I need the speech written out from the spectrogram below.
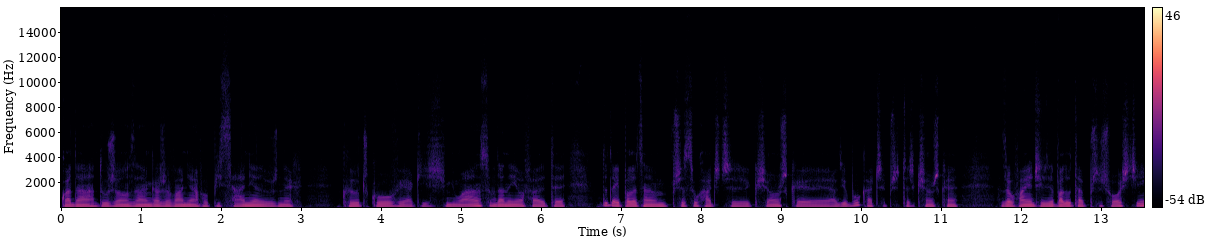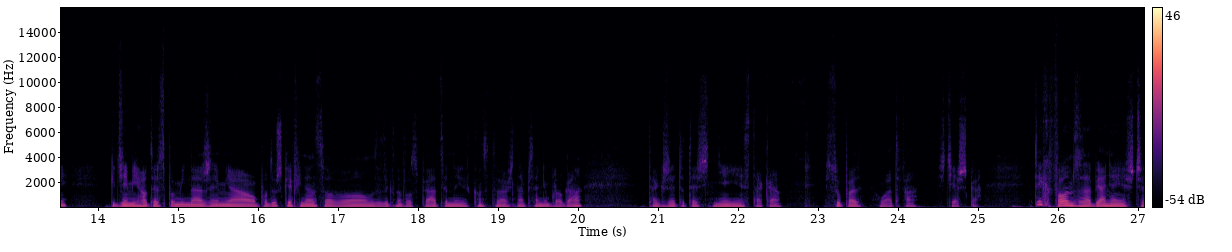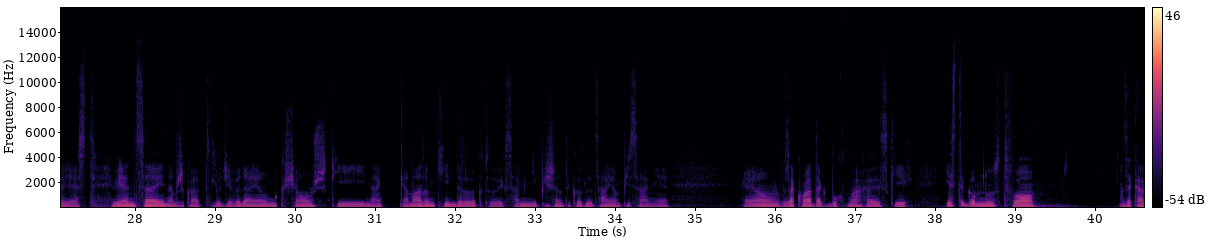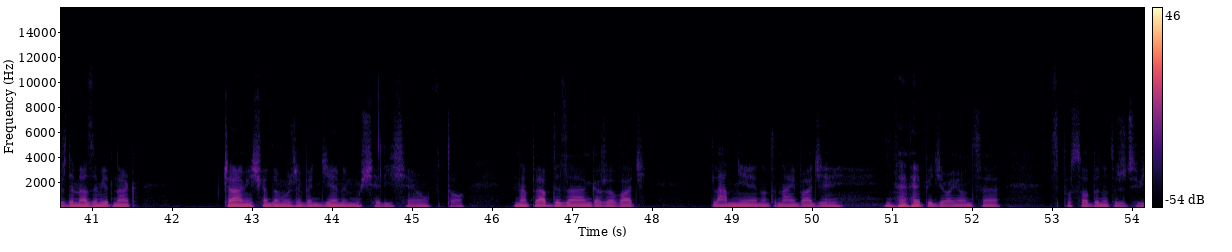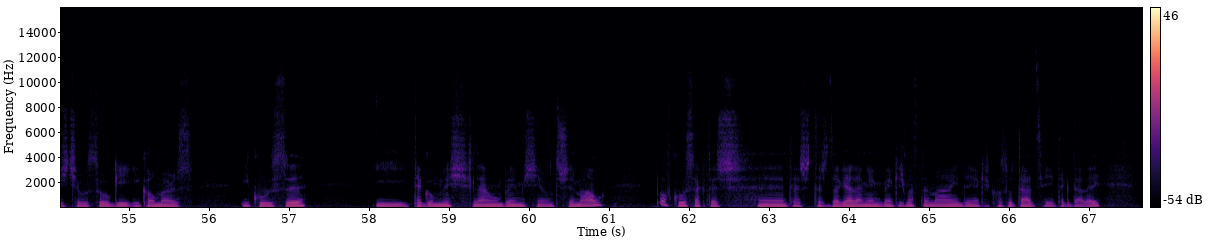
wkłada dużo zaangażowania w opisanie różnych kruczków, jakichś niuansów danej oferty. Tutaj polecam przesłuchać czy książkę audiobooka, czy przeczytać książkę Zaufanie, czyli Waluta przyszłości, gdzie Michał też wspomina, że miał poduszkę finansową, zrezygnował z pracy, no i skoncentrował się na pisaniu bloga. Także to też nie jest taka super łatwa ścieżka. Tych form zarabiania jeszcze jest więcej. Na przykład ludzie wydają książki na Amazon Kindle, których sami nie piszą, tylko zlecają pisanie. Grają w zakładach buchmacherskich. Jest tego mnóstwo. Za każdym razem jednak trzeba mieć świadomość, że będziemy musieli się w to naprawdę zaangażować. Dla mnie no to najbardziej, najlepiej działające sposoby, no to rzeczywiście usługi, e-commerce i kursy i tego myślę bym się trzymał, bo w kursach też, e, też, też zawieram jakby jakieś mastermindy, jakieś konsultacje i tak dalej.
